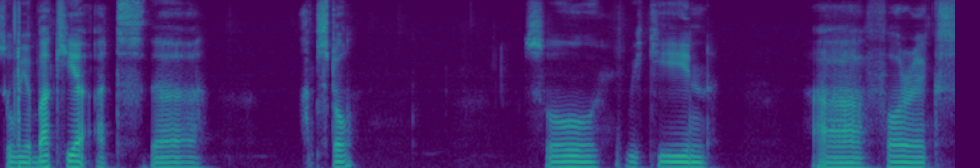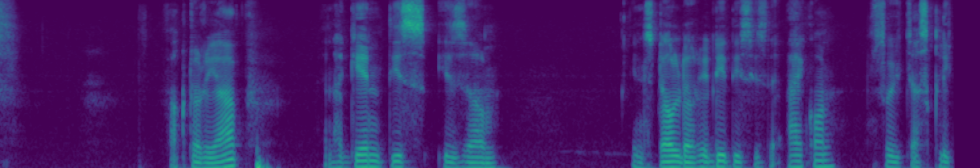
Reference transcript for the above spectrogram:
so we are back here at the app store. So we can uh, forex factory app. And again this is um, installed already. This is the icon. So you just click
